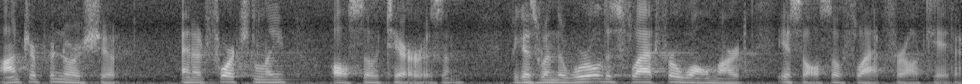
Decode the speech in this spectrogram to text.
entrepreneurship, and unfortunately, also terrorism. Because when the world is flat for Walmart, it's also flat for Al Qaeda.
